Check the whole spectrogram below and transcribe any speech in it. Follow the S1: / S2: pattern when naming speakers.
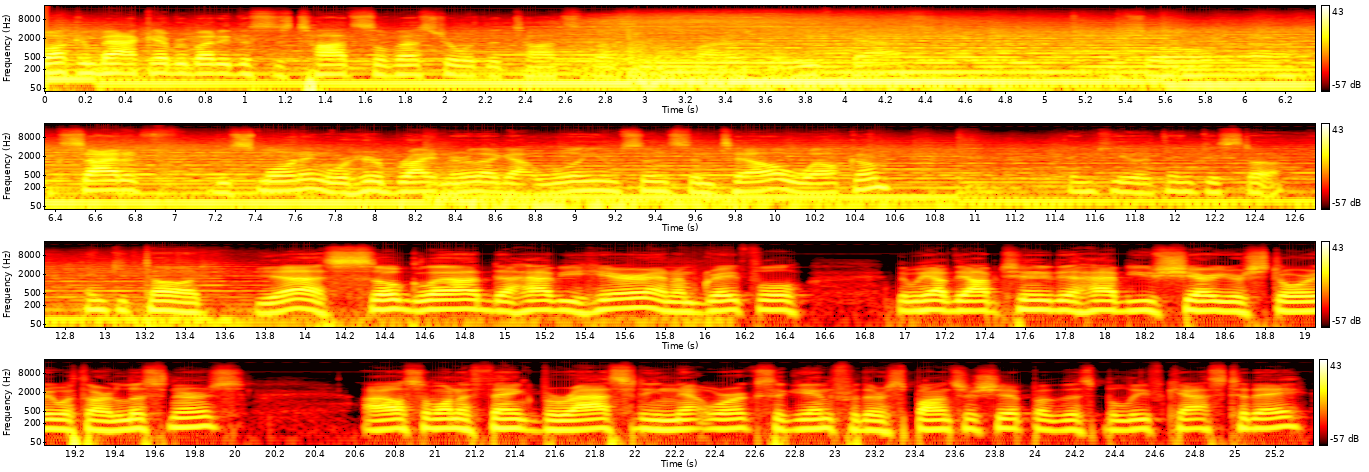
S1: Welcome back, everybody. This is Todd Sylvester with the Todd Sylvester Inspires Belief Cast. So uh, excited this morning. We're here bright and early. I got Williamson Sintel. Welcome.
S2: Thank you, thank you. Thank you, Todd.
S1: Yes, so glad to have you here, and I'm grateful that we have the opportunity to have you share your story with our listeners. I also want to thank Veracity Networks again for their sponsorship of this Belief Cast today.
